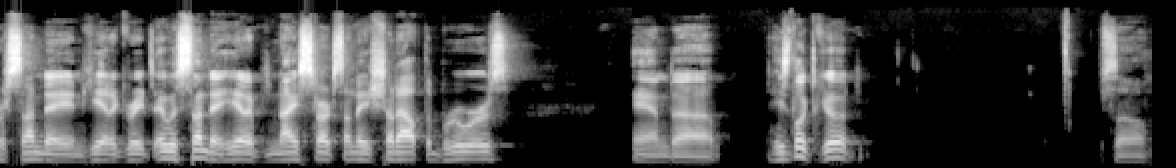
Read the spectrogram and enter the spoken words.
or Sunday, and he had a great. It was Sunday. He had a nice start Sunday. Shut out the Brewers, and uh, he's looked good. So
